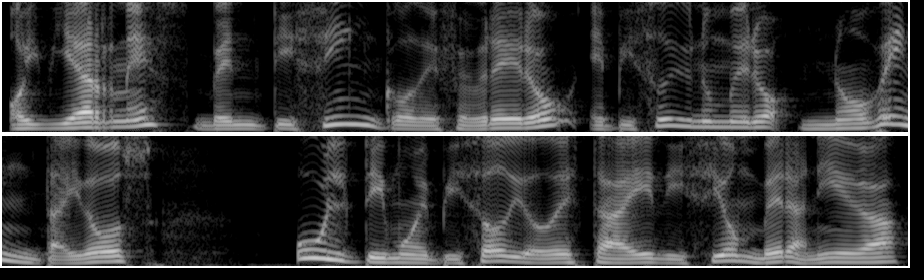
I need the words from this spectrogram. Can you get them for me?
Hoy viernes 25 de febrero, episodio número 92 último episodio de esta edición veraniega.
